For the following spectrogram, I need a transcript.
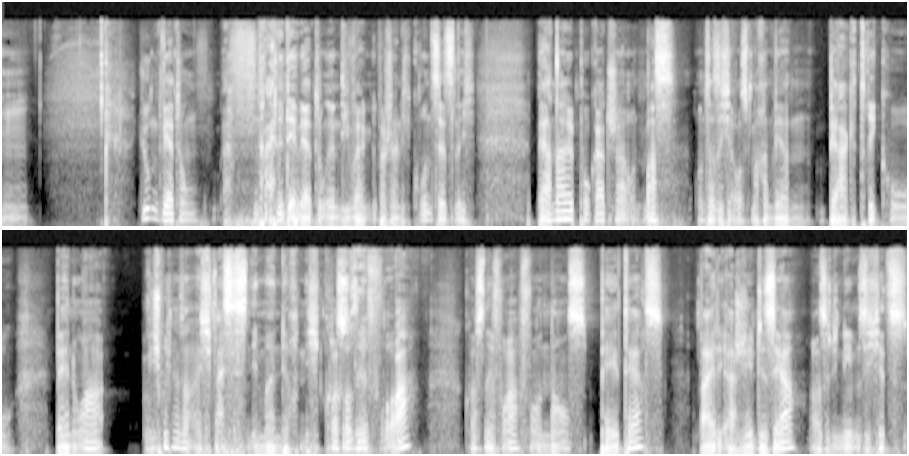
Hm. Jugendwertung, eine der Wertungen, die wahrscheinlich grundsätzlich Bernal, Pogacar und Mass unter sich ausmachen werden. Berg, Trikot, Benoit, wie spricht man so? Ich weiß es immer noch nicht. Cosnefroy. Cosnefroy von Nance Peters. Beide AG Dessert. Also die nehmen sich jetzt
